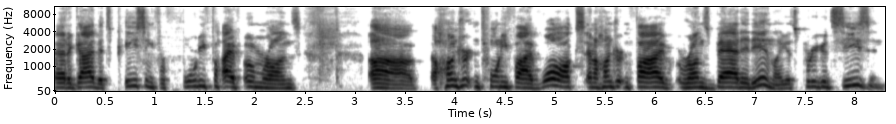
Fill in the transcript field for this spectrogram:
at, a guy that's pacing for 45 home runs, uh, 125 walks, and 105 runs batted in. Like it's pretty good season.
